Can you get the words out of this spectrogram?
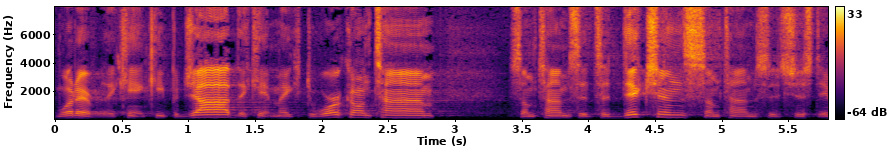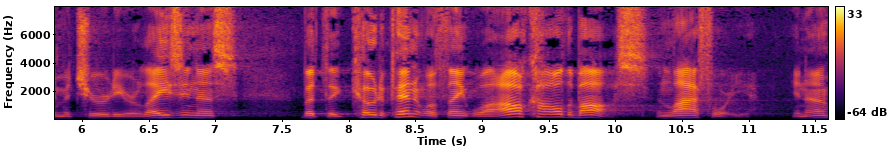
whatever, they can't keep a job, they can't make it to work on time. Sometimes it's addictions, sometimes it's just immaturity or laziness. But the codependent will think, well, I'll call the boss and lie for you you know?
